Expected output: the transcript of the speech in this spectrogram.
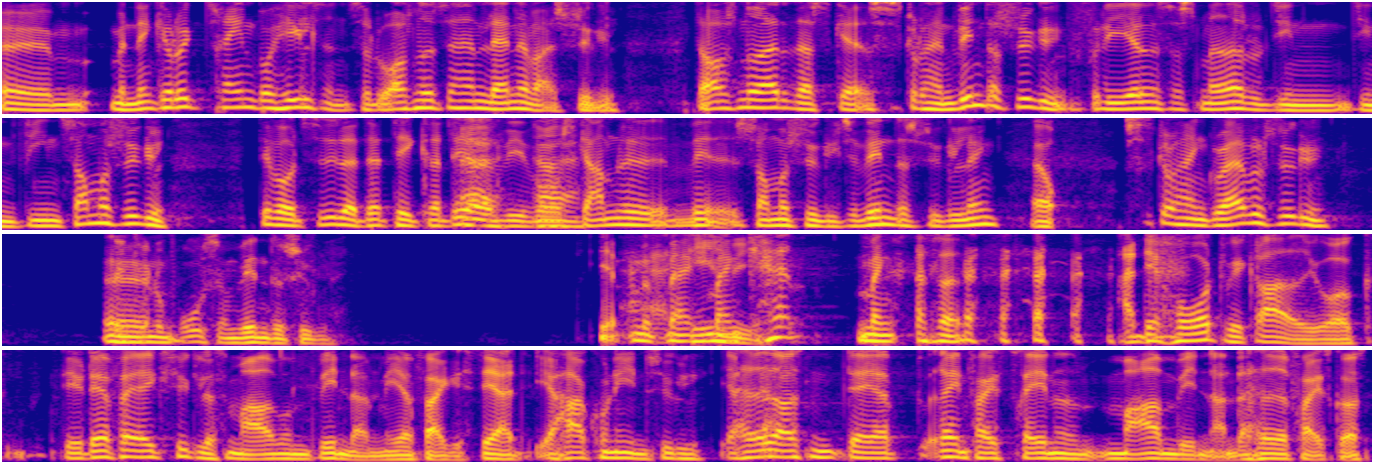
Øhm, men den kan du ikke træne på hele tiden, så du er også nødt til at have en landevejscykel. Der er også noget af det, der skal... Så skal du have en vintercykel, fordi ellers så smadrer du din, din fine sommercykel. Det var jo tidligere, der degraderede Ja, vi ja, vores ja. gamle sommercykel til vintercykel, ikke? Jo. Så skal du have en gravelcykel. Den kan Øhm, du bruge som vintercykel. Ja, men Ja, man, man kan... Man, altså, Ej, det er hårdt ved grad jo, og det er jo derfor, jeg ikke cykler så meget om vinteren mere faktisk. Det er, at jeg har kun én cykel. Jeg havde også, en, da jeg rent faktisk trænede meget om vinteren, der havde jeg faktisk også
